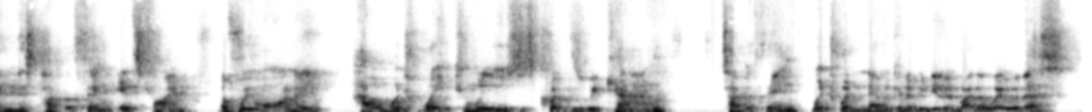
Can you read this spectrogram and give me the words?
in this type of thing, it's fine. If we were on a how much weight can we lose as quick as we can type of thing, which we're never going to be doing, by the way, with us,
